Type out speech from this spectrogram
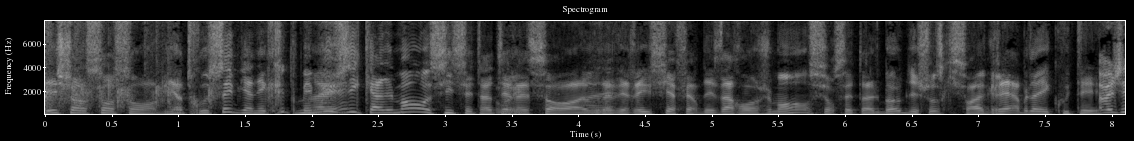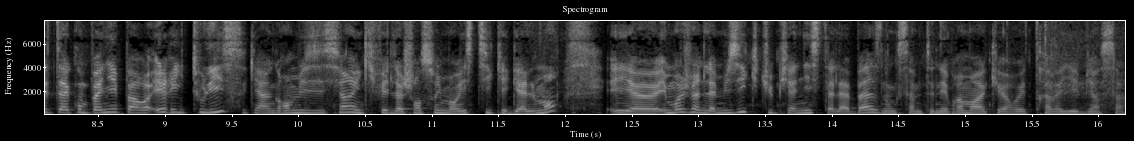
les chansons sont bien troussées, bien écrites, mais musicalement aussi c'est intéressant. Vous avez réussi à faire des arrangements sur cet album, des choses qui sont agréables à écouter. Ah bah, J'étais accompagnée par Eric Toulis, qui est un grand musicien et qui fait de la chanson humoristique également. Et, euh, et moi, je viens de la musique, je suis pianiste à la base, donc ça me tenait vraiment à cœur oui, de travailler bien ça.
